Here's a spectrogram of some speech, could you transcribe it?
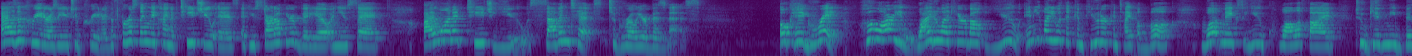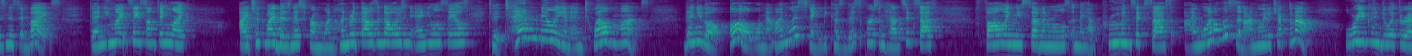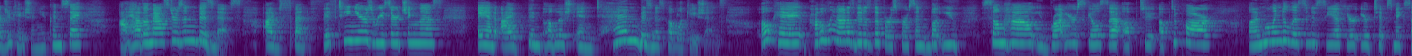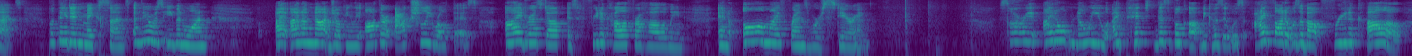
As a creator, as a YouTube creator, the first thing they kind of teach you is if you start off your video and you say, I want to teach you seven tips to grow your business. Okay, great. Who are you? Why do I care about you? Anybody with a computer can type a book. What makes you qualified to give me business advice? Then you might say something like, I took my business from $100,000 in annual sales to 10 million in 12 months. Then you go, oh, well, now I'm listening because this person had success following these seven rules and they have proven success. I want to listen. I'm going to check them out. Or you can do it through education. You can say, I have a master's in business. I've spent 15 years researching this and I've been published in 10 business publications. Okay, probably not as good as the first person, but you've somehow you brought your skill set up to up to par. I'm willing to listen to see if your your tips make sense. But they didn't make sense. And there was even one I and I'm not joking, the author actually wrote this. I dressed up as Frida Kahlo for Halloween and all my friends were staring. Sorry, I don't know you. I picked this book up because it was, I thought it was about Frida Kahlo.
